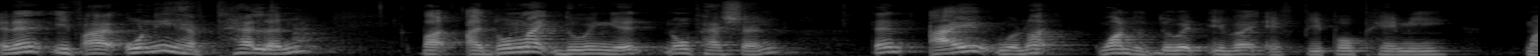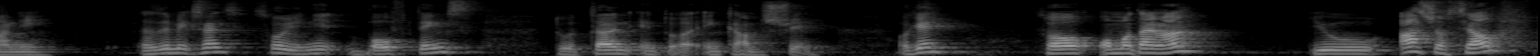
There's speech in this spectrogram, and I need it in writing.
And then if I only have talent, but I don't like doing it, no passion, then I will not want to do it even if people pay me money. Does it make sense? So you need both things to turn into an income stream. Okay? So one more time, huh? you ask yourself,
